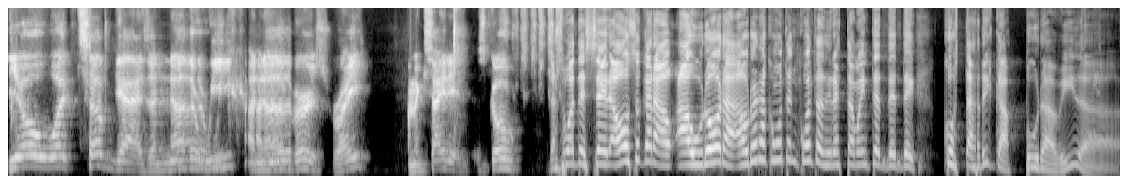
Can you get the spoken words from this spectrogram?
Yo, what's up, guys? Another, week, another, verse, right? I'm excited. Let's go. That's what they said. I also got a- Aurora. Aurora, ¿cómo te encuentras directamente desde Costa Rica? Pura vida.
